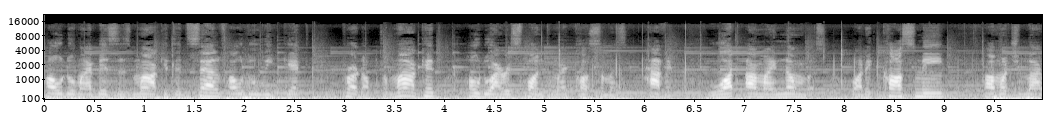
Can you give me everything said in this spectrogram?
How do my business market itself? How do we get product to market? How do I respond to my customers having? What are my numbers? What it costs me? How much my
